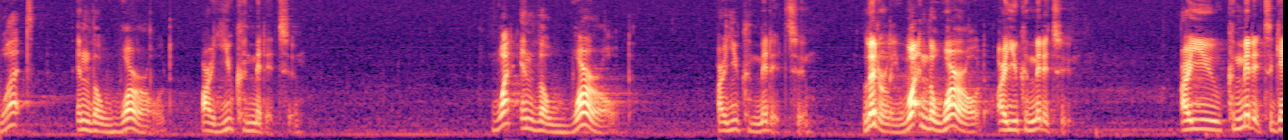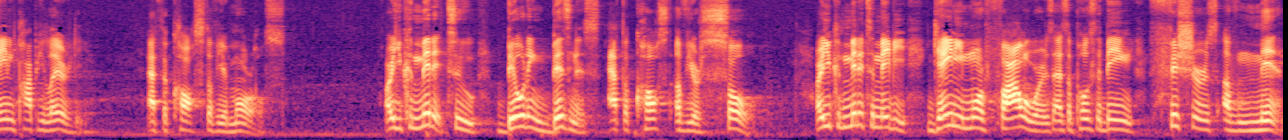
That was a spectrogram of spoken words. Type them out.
What in the world are you committed to? What in the world are you committed to? Literally, what in the world are you committed to? Are you committed to gaining popularity? At the cost of your morals? Are you committed to building business at the cost of your soul? Are you committed to maybe gaining more followers as opposed to being fishers of men?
